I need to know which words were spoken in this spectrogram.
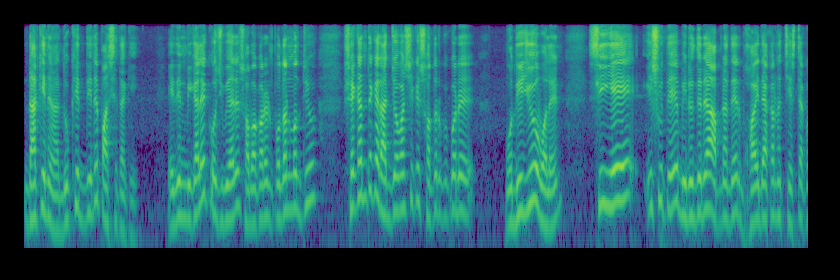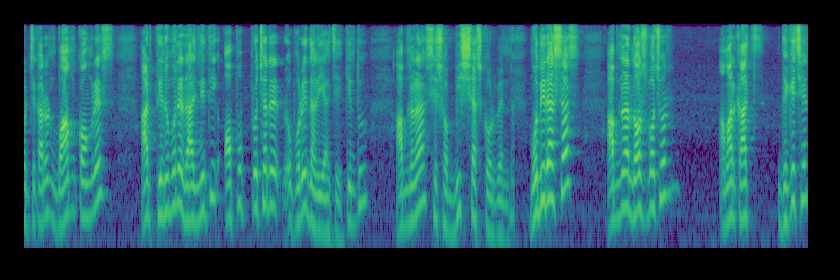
ডাকি না, দুঃখের দিনে পাশে থাকি। এদিন বিকালে কোচবিহারে সভা করেন প্রধানমন্ত্রীও। সেখান থেকে রাজ্যবাসীকে সতর্ক করে মোদিজিও বলেন, সিএ ইস্যুতে বিরোধীরা আপনাদের ভয় দেখানোর চেষ্টা করছে, কারণ বাম কংগ্রেস আর তৃণমূলের রাজনীতি অপপ্রচারের ওপরেই দাঁড়িয়ে আছে। কিন্তু আপনারা সেসব বিশ্বাস করবেন না। মোদির আশ্বাস, আপনারা দশ বছর আমার কাজ দেখেছেন,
